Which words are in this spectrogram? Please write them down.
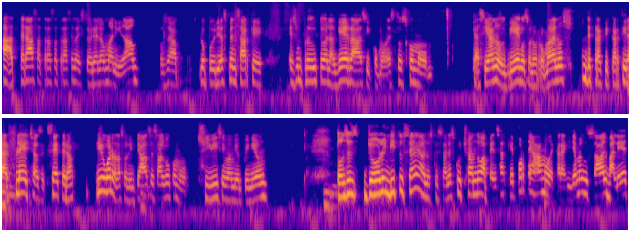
atrás, atrás, atrás en la historia de la humanidad. O sea, lo podrías pensar que es un producto de las guerras y como estos como que hacían los griegos o los romanos de practicar tirar flechas, etcétera. Y bueno, las Olimpiadas es algo como chivísima, en mi opinión. Entonces, yo lo invito a usted, a los que están escuchando, a pensar qué deporte amo. De carajilla me gustaba el ballet,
